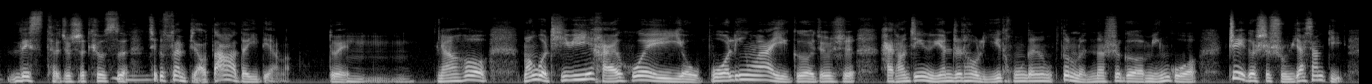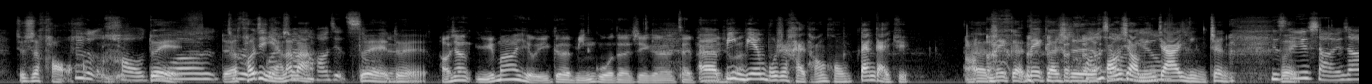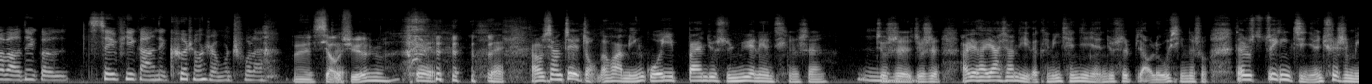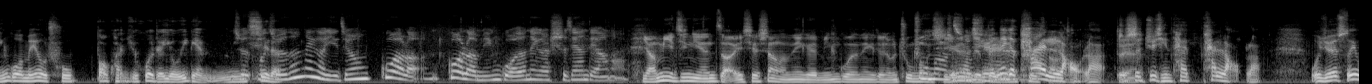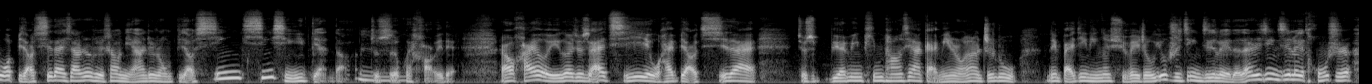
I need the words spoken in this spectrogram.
list，就是 Q 四、这个算比较大的一点了。对，嗯嗯嗯，然后芒果 TV 还会有播另外一个，就是《海棠金鱼胭脂透》李一桐跟邓伦的，是个民国，这个是属于压箱底，就是好这个好多对对好几年了吧？好几次。对对，好像于妈有一个民国的这个在拍，呃，鬓边不是海棠红单改剧。呃，那个那个是 黄晓明明加尹正，你自己想一下吧，那个 CP 感得磕成什么出来？对，小学是吧？对对。然后像这种的话，民国一般就是虐恋情深，嗯就是就是，而且它压箱底的肯定前几年就是比较流行的时候，但是最近几年确实民国没有出爆款剧或者有一点名气的我觉。得那个已经过了过了民国的那个时间点了。杨幂今年早一些上了那个民国的那个叫什么《筑梦筑梦奇缘》，奇缘就被人那个太老了，就是剧情太太老了。我觉得，所以我比较期待像《热水少年》啊这种比较新新型一点的，就是会好一点。然后还有一个就是爱奇艺，我还比较期待。就是原名乒乓，现在改名《荣耀之路》，那白敬亭跟许魏洲又是竞技类的，但是竞技类同时，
